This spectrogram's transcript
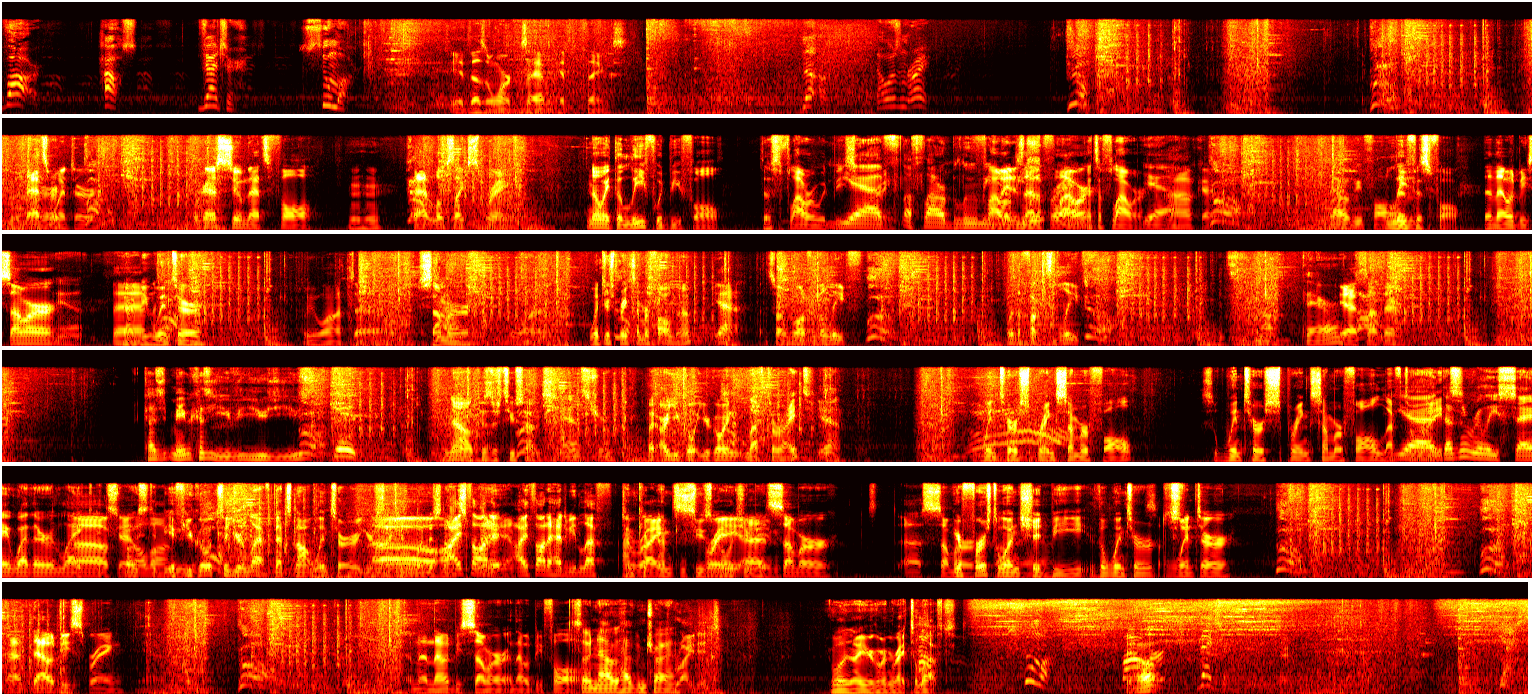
Var, house, vetter, sumar. Yeah, it doesn't work because I haven't hit the things. Nuh that wasn't right. That's winter. We're gonna assume that's fall. Mm-hmm. That looks like spring. No, wait. The leaf would be fall. This flower would be spring. Yeah, spring. f- a flower blooming. Flower Wait, is that a flower? That's a flower. Yeah, Ah, okay. that would be fall. Leaf is fall. Then that would be summer. Yeah. Then That'd be winter, We want. Uh, summer, we want. winter, spring, summer, fall. No. Yeah, that's why I'm going for the leaf. Where the fuck is the leaf? It's not there. Yeah, it's not there. Cause maybe because you you used it. No, because there's two suns. Yeah, that's true. But are you go? You're going left to right? Yeah. Winter, spring, summer, fall. So winter, spring, summer, fall, left to Yeah, right. it doesn't really say whether like Oh, it's okay, supposed hold to on. be. If you go to your left, that's not winter. Your second one is Oh, not I thought it. I thought it had to be left to I'm con- right. I'm confused spray, about what you uh, mean. Summer. Uh, summer. Your first one uh, should be the winter. winter. That that would be spring. Yeah. And then that would be summer, and that would be fall. so now have him try. Write it. Well, now you're going right to left. Sumar, var, Oh. vetter. Yes.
